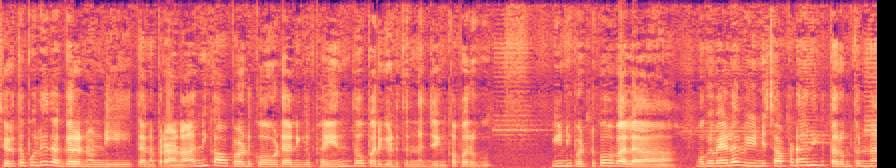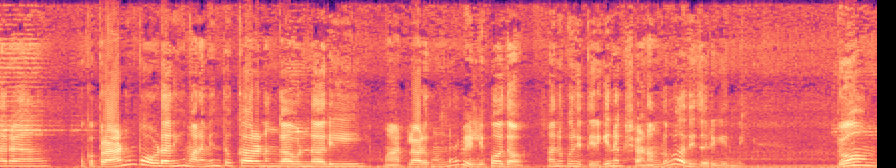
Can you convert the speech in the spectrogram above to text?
చిరుతపులి దగ్గర నుండి తన ప్రాణాన్ని కాపాడుకోవడానికి భయంతో పరిగెడుతున్న జింక పరుగు. వీణ్ణి పట్టుకోవాలా? ఒకవేళ వీణ్ణి చంపడానికి తరుముతున్నారా? ఒక ప్రాణం పోవడానికి మనమెందుకు కారణంగా ఉండాలి? మాట్లాడకుండా వెళ్ళిపోదాం. అనుకుని తిరిగిన క్షణంలో అది జరిగింది. డోమ్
